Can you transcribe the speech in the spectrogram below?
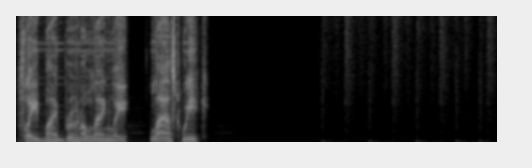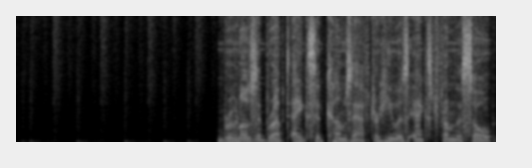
played by Bruno Langley, last week. Bruno's abrupt exit comes after he was axed from the soap,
